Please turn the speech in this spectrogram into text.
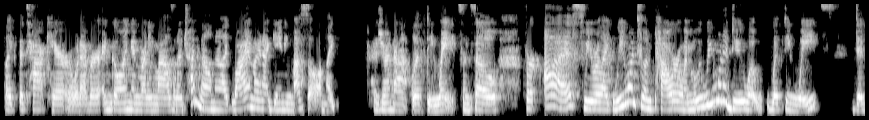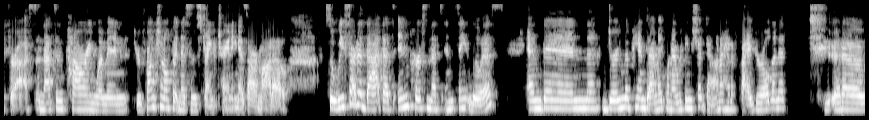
like the tat care or whatever and going and running miles on a treadmill and they're like why am i not gaining muscle? I'm like because you're not lifting weights. And so for us we were like we want to empower women. We, we want to do what lifting weights did for us. And that's empowering women through functional fitness and strength training is our motto so we started that. That's in person. That's in St. Louis. And then during the pandemic, when everything shut down, I had a five year old and a two, and a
